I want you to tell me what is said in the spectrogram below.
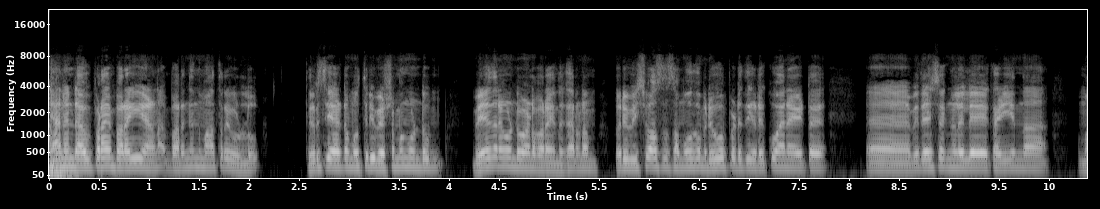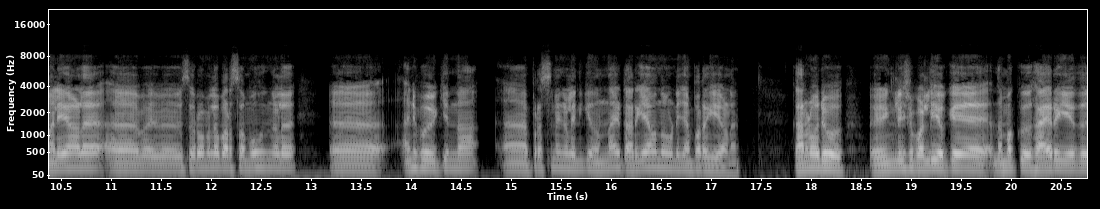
ഞാൻ എന്റെ അഭിപ്രായം പറയുകയാണ് പറഞ്ഞെന്ന് മാത്രമേ ഉള്ളൂ. തീർച്ചയായിട്ടും ഒത്തിരി വിഷമം കൊണ്ടും വേദന കൊണ്ടുമാണ് പറയുന്നത്. കാരണം ഒരു വിശ്വാസ സമൂഹം രൂപപ്പെടുത്തി എടുക്കുവാനായിട്ട് വിദേശങ്ങളിൽ കഴിയുന്ന മലയാള സീറോ മലബാർ സമൂഹങ്ങൾ അനുഭവിക്കുന്ന പ്രശ്നങ്ങൾ എനിക്ക് നന്നായിട്ട് അറിയാവുന്നതുകൊണ്ട് ഞാൻ പറയുകയാണ്. കാരണം ഒരു ഇംഗ്ലീഷ് പള്ളിയൊക്കെ നമുക്ക് ഹയർ ചെയ്ത്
